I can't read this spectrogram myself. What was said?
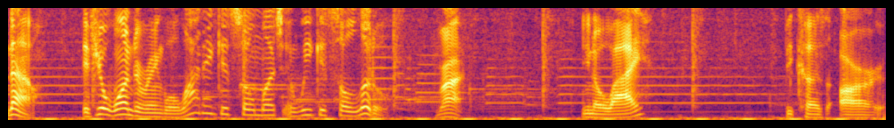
Now, if you're wondering, well, why they get so much and we get so little? Right. You know why? Because our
